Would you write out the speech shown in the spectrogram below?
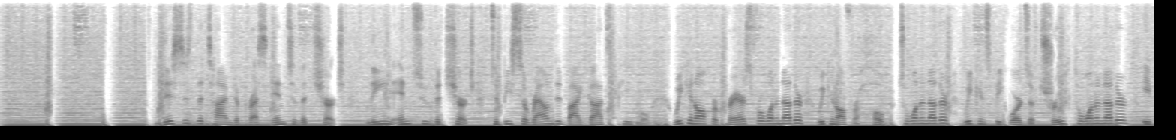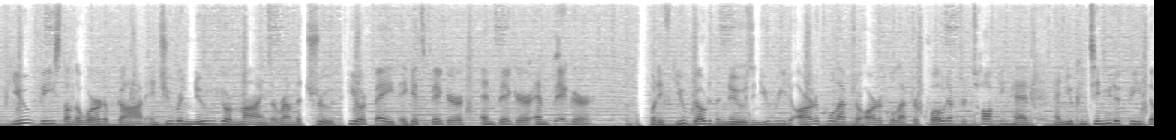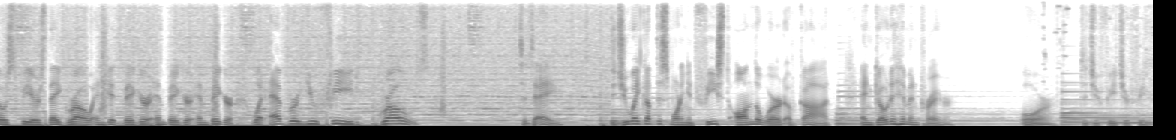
This is the time to press into the church, lean into the church, to be surrounded by God's people. We can offer prayers for one another, we can offer hope to one another, we can speak words of truth to one another. If you feast on the word of God and you renew your minds around the truth, your faith it gets bigger and bigger and bigger. But if you go to the news and you read article after article after quote after talking head and you continue to feed those fears, they grow and get bigger and bigger and bigger. Whatever you feed grows. Today, did you wake up this morning and feast on the Word of God and go to Him in prayer? Or did you feed your fears?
